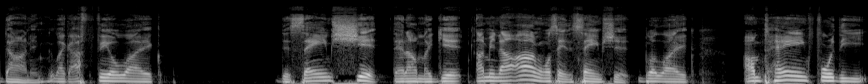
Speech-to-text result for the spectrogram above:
dining. Like, I feel like the same shit that I'm gonna get. I mean, I, I don't want to say the same shit, but like, I'm paying for the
